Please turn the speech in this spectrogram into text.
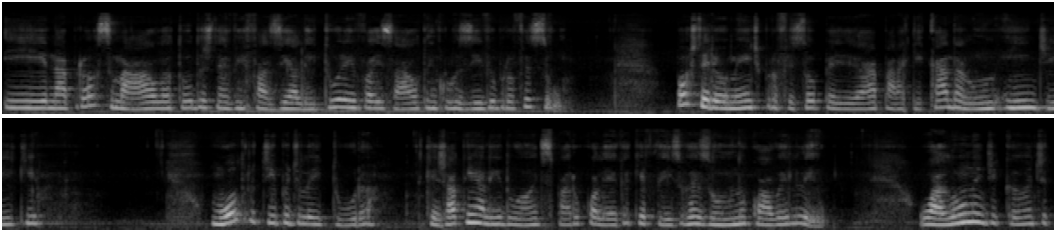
e na próxima aula todos devem fazer a leitura em voz alta, inclusive o professor. Posteriormente, o professor pedirá para que cada aluno indique um outro tipo de leitura que já tenha lido antes para o colega que fez o resumo no qual ele leu. O aluno indicante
